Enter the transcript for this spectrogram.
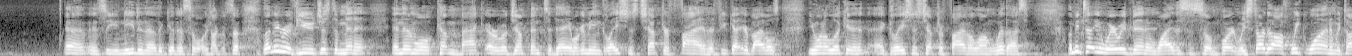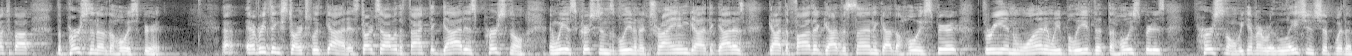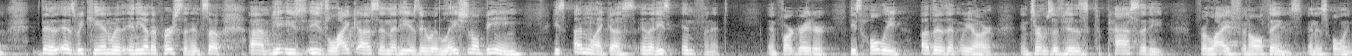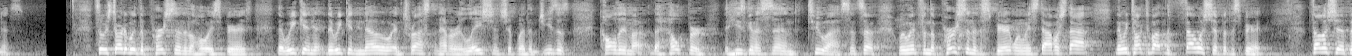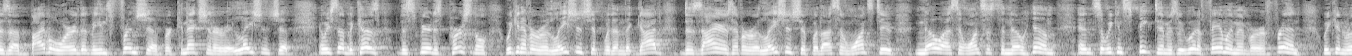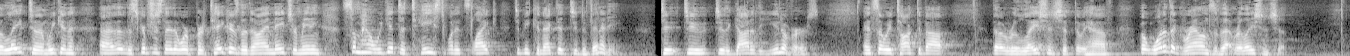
Uh, and so you need to know the goodness of what we talked about. So let me review just a minute, and then we'll come back, or we'll jump in today. We're going to be in Galatians chapter 5. If you've got your Bibles, you want to look at Galatians chapter 5 along with us. Let me tell you where we've been and why this is so important. We started off week one, and we talked about the person of the Holy Spirit. Uh, everything starts with God. It starts out with the fact that God is personal. And we as Christians believe in a triune God, that God is God the Father, God the Son, and God the Holy Spirit, three in one. And we believe that the Holy Spirit is personal. We can have a relationship with Him as we can with any other person. And so um, he, he's, he's like us in that He is a relational being. He's unlike us in that He's infinite and far greater. He's holy other than we are in terms of His capacity for life and all things in his holiness. So we started with the person of the Holy Spirit that we can that we can know and trust and have a relationship with him. Jesus called him a, uh, the helper that he's going to send to us. And so we went from the person of the Spirit when we established that, then we talked about the fellowship of the Spirit. Fellowship is a Bible word that means friendship or connection or relationship. And we said because the Spirit is personal, we can have a relationship with Him, that God desires have a relationship with us and wants to know us and wants us to know Him. And so we can speak to Him as we would a family member or a friend. We can relate to Him. We can, uh, the scriptures say that we're partakers of the divine nature, meaning somehow we get to taste what it's like to be connected to divinity, to, to, to the God of the universe. And so we talked about the relationship that we have. But what are the grounds of that relationship?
